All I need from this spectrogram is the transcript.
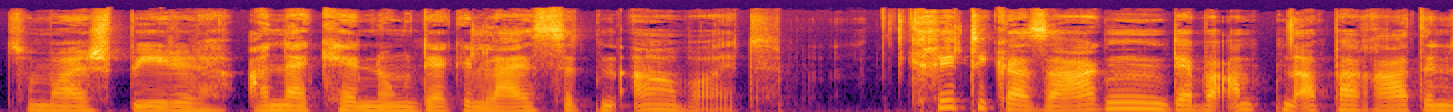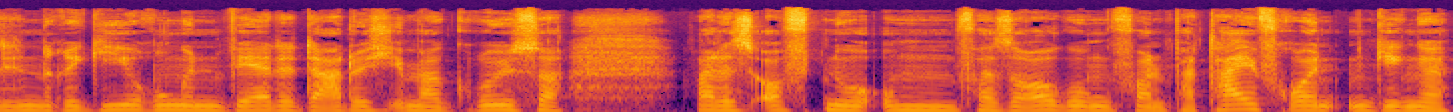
Zum Beispiel Anerkennung der geleisteten Arbeit. Kritiker sagen, der Beamtenapparat in den Regierungen werde dadurch immer größer, weil es oft nur um Versorgung von Parteifreunden ginge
